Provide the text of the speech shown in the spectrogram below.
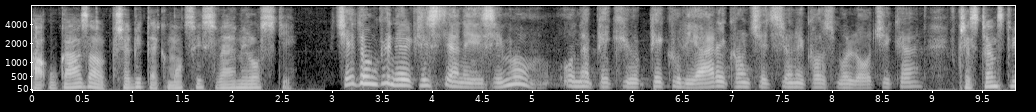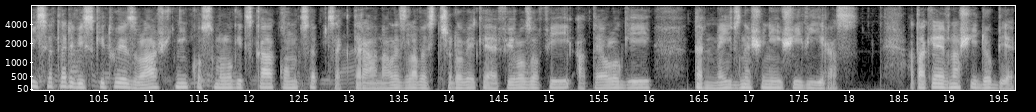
a ukázal přebytek moci své milosti. C'è dunque nel cristianesimo una peculiare concezione cosmologica? V křesťanství se tedy vyskytuje zvláštní kosmologická koncepce, která nalezla ve středověké filozofii a teologii ten nejvznešenější výraz a také v naší době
